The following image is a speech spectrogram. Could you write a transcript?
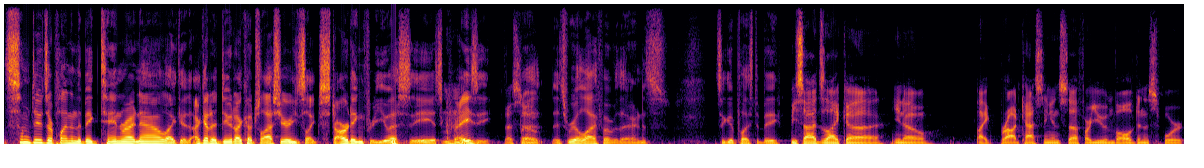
Some dudes are playing in the Big Ten right now. Like I got a dude I coached last year. He's like starting for USC. It's Mhm. crazy, That's but dope. it's real life over there, and it's it's a good place to be. Besides, like, uh, you know, like broadcasting and stuff, are you involved in the sport,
